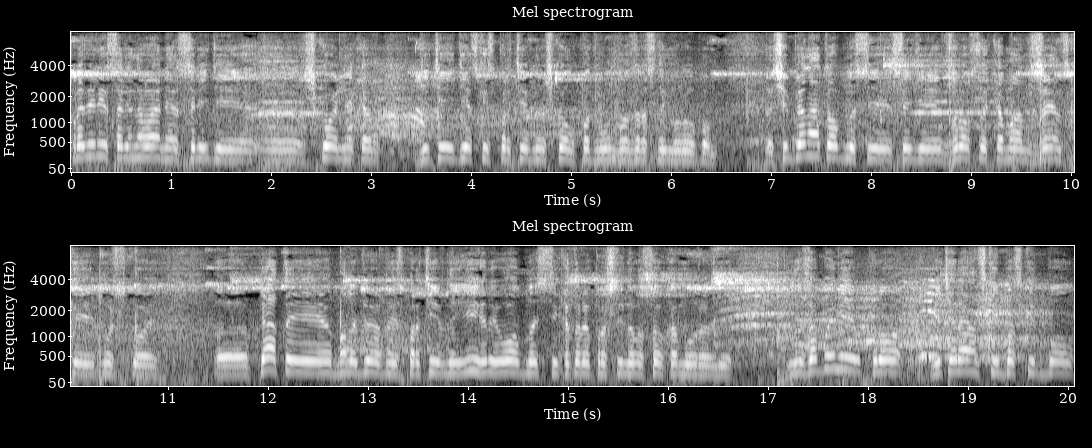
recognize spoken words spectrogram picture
провели соревнования среди э, школьников, детей детских спортивных школ по двум возрастным группам. Чемпионат области среди взрослых команд женской, мужской. Э, Пятые молодежные спортивные игры области, которые прошли на высоком уровне. Не забыли про ветеранский баскетбол.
